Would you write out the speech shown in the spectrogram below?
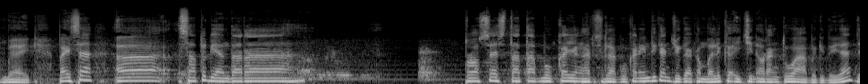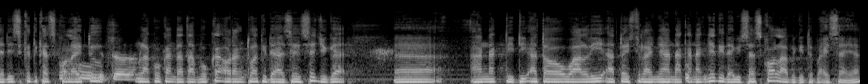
Baik, Pak Isa, uh, satu di antara proses tatap muka yang harus dilakukan ini kan juga kembali ke izin orang tua begitu ya. Jadi ketika sekolah itu Betul. melakukan tatap muka orang tua tidak hasil juga uh, anak didik atau wali atau istilahnya anak-anaknya tidak bisa sekolah begitu Pak Isa ya.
